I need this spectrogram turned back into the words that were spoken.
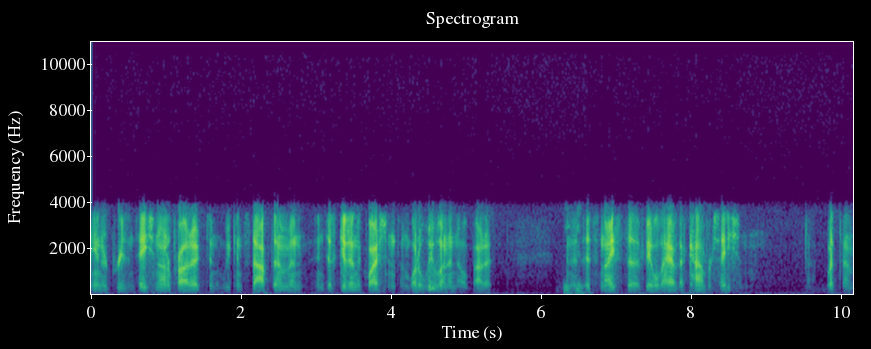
standard presentation on a product, and we can stop them and and just get into questions and what do we want to know about it. And Mhm. it, it's nice to be able to have that conversation with them.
